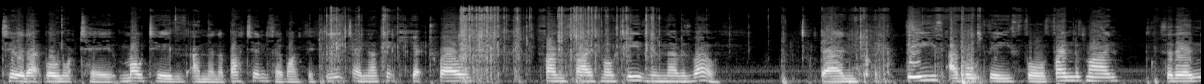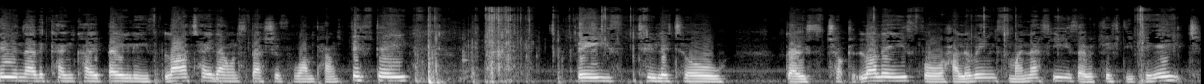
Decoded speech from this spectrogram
two of that, well not two, Maltesers and then a button, so 150 each, and I think you get 12 fun size Maltesers in there as well. Then these, I bought these for a friend of mine, so they are new in there, the Kenco Bailey's Latte, that one's special for £1.50. These two little ghost chocolate lollies for Halloween for my nephews, they were 50p each.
